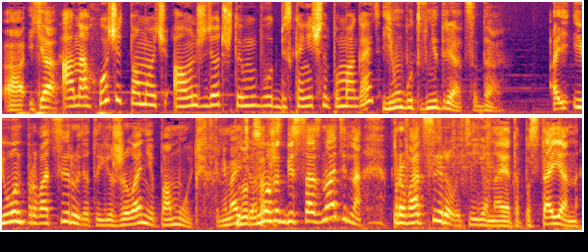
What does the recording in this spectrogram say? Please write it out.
а, я Она хочет помочь, а он ждет, что ему будут бесконечно помогать? ему будут внедряться, да. А, и- он провоцирует это ее желание помочь. Понимаете? Вот он со- может бессознательно провоцировать ее на это постоянно.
